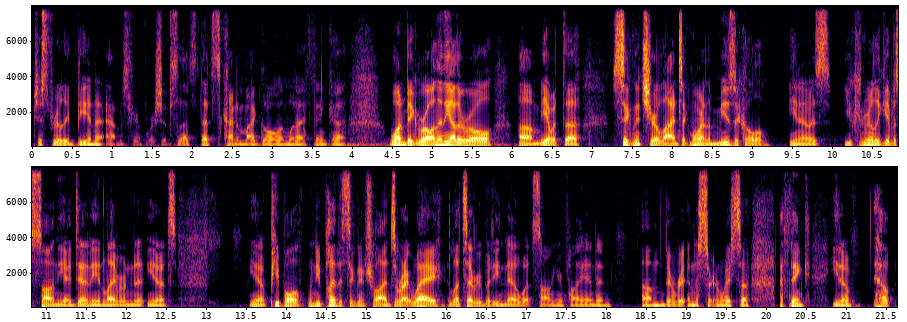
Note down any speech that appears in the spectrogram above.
just really be in an atmosphere of worship. So that's that's kind of my goal and what I think uh, one big role. And then the other role, um, yeah, with the signature lines, like more on the musical, you know, is you can really give a song the identity and know- you know, it's you know, people when you play the signature lines the right way, it lets everybody know what song you're playing and um, they're written a certain way. So I think you know, help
